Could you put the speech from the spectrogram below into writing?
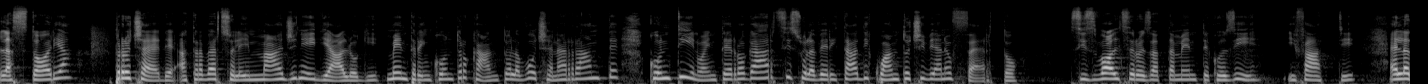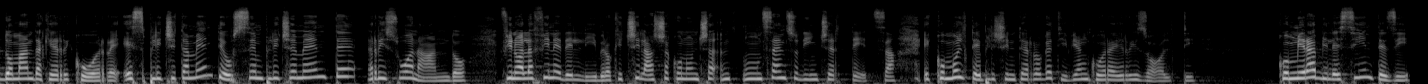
La storia procede attraverso le immagini e i dialoghi, mentre in controcanto la voce narrante continua a interrogarsi sulla verità di quanto ci viene offerto. Si svolsero esattamente così i fatti? È la domanda che ricorre, esplicitamente o semplicemente risuonando, fino alla fine del libro, che ci lascia con un, c- un senso di incertezza e con molteplici interrogativi ancora irrisolti. Con mirabile sintesi,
